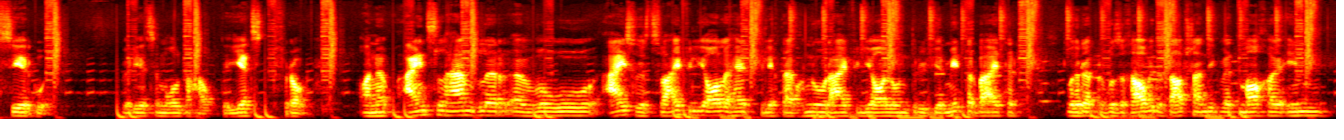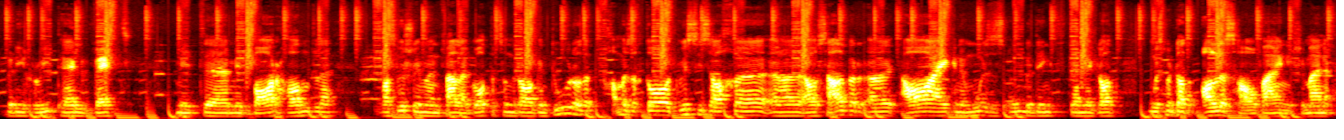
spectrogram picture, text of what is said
sehr gut, würde ich jetzt einmal behaupten. Jetzt die Frage an einen Einzelhändler, der äh, eins oder zwei Filialen hat, vielleicht einfach nur eine Filiale und drei, vier Mitarbeiter, oder jemand, der sich auch wieder selbstständig machen will im Bereich Retail, will mit, äh, mit Waren handeln. Was würdest du ihm empfehlen? Geht er zu einer Agentur oder kann man sich da gewisse Sachen äh, auch selber äh, aneignen? Muss es unbedingt dann grad, muss man dort alles haben auf einmal? Ich meine,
